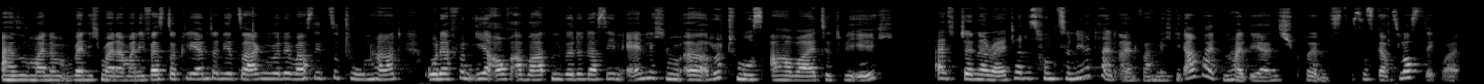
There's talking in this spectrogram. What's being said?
Also meine, wenn ich meiner Manifesto-Klientin jetzt sagen würde, was sie zu tun hat, oder von ihr auch erwarten würde, dass sie in ähnlichem äh, Rhythmus arbeitet wie ich, als Generator, das funktioniert halt einfach nicht. Die arbeiten halt eher ins Sprints. Das ist ganz lustig, weil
